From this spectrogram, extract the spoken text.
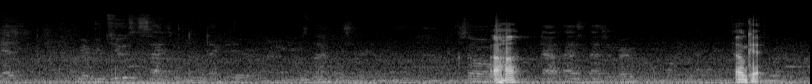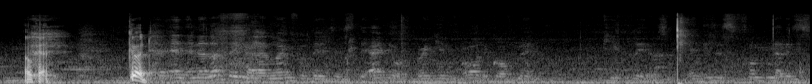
get, I mean, reduce the size of the protected area was not considered. So Uh-huh. that, that's, that's a very good point. Okay. Okay. Good. And, and another thing that I learned from this is the idea of bringing all the government key players. And this is something that is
